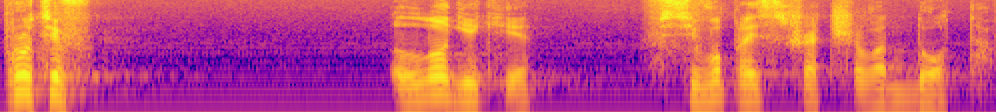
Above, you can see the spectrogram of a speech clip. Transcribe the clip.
против логики всего происшедшего до того.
